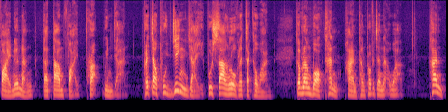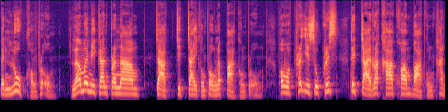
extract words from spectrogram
ฝ่ายเนื้อหนัง แต่ตามฝ่ายพระวิญญาณ พระเจ้าผู้ยิ่งใหญ่ผู้สร้างโลกและจักรวาลกำลังบอกท่านผ่านทางพระวจนะว่า ท่านเป็นลูกของพระองค์ แล้วไม่มีการประนามจากจิตใจของพระองค์และปากของพระองค์ เพราะว่าพระเยซูคริสต์ได้จ่ายราคาความบาปของท่าน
